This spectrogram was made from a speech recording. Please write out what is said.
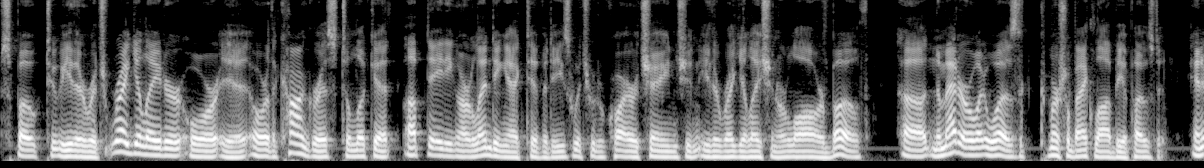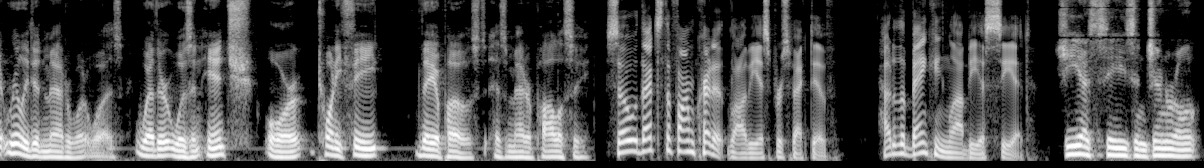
spoke to either its regulator or it, or the Congress to look at updating our lending activities, which would require a change in either regulation or law or both. Uh, no matter what it was, the commercial bank lobby opposed it, and it really didn't matter what it was, whether it was an inch or 20 feet. They opposed as a matter of policy. So that's the farm credit lobbyist perspective. How do the banking lobbyists see it? GSEs in general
